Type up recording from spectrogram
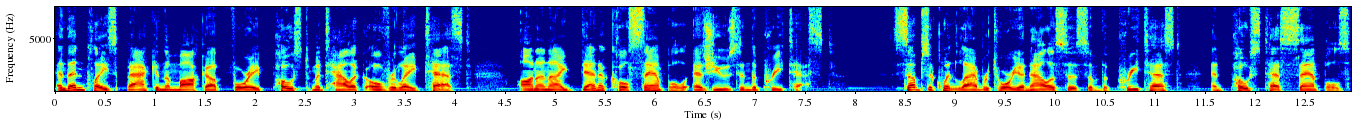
and then placed back in the mock up for a post metallic overlay test on an identical sample as used in the pretest. Subsequent laboratory analysis of the pretest and post test samples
